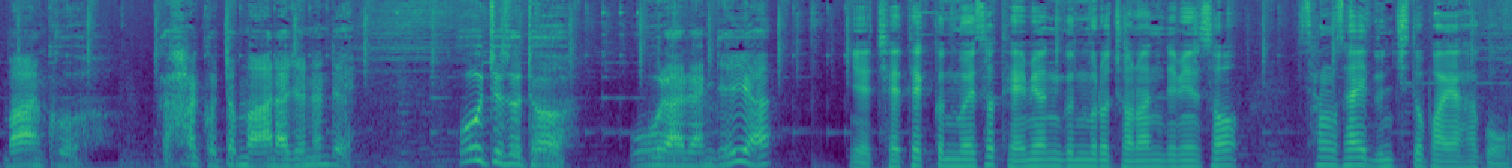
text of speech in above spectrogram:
많고 할 것도 많아졌는데 어째서 더 우울하단 게야? 예, 재택근무에서 대면 근무로 전환되면서 상사의 눈치도 봐야 하고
